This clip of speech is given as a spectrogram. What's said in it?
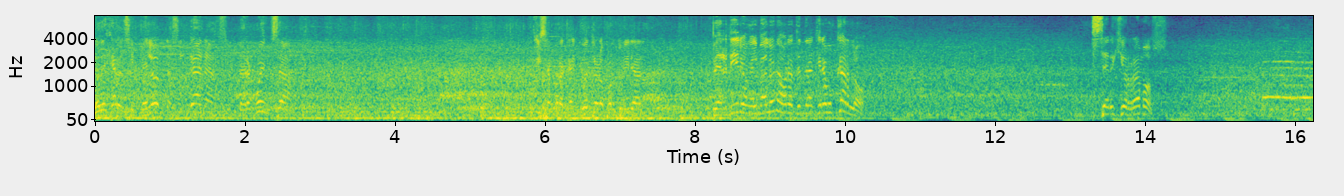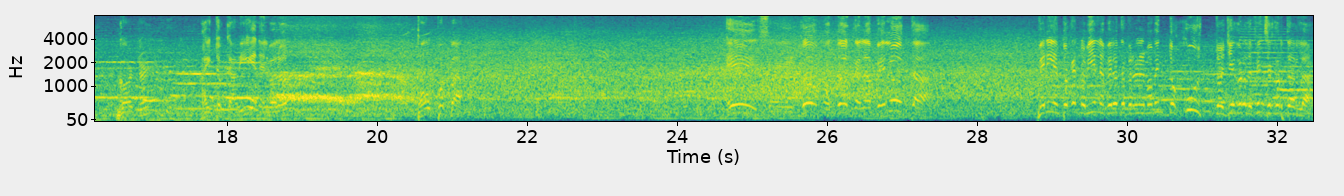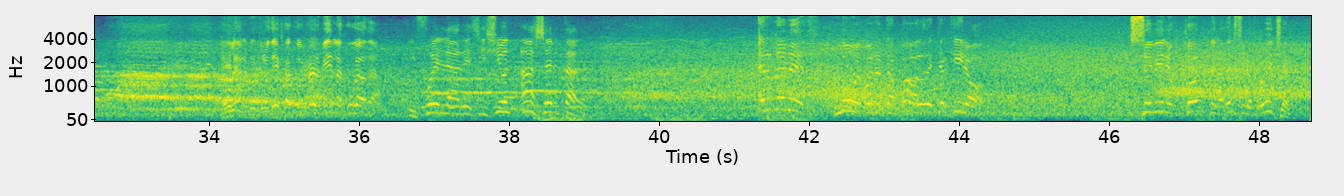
Lo dejaron sin pelota, sin ganas, sin vergüenza. Quizá por acá encuentra la oportunidad. Perdieron el balón, ahora tendrán que ir a buscarlo. Sergio Ramos. Gardner. Ahí toca bien el balón. Paul Pogba. Esa es cómo toca la pelota. Venían tocando bien la pelota, pero en el momento justo llegó la defensa a cortarla. El árbitro deja correr bien la jugada. Y fue la decisión acertada. Hernández. Muy buena tapada de arquero. Se viene un córner a ver si lo aprovecha.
